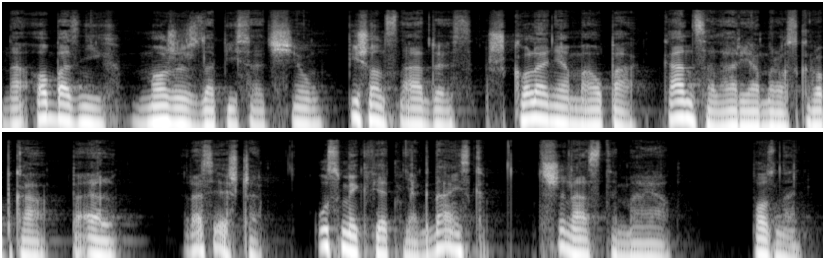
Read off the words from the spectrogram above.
Na oba z nich możesz zapisać się pisząc na adres szkolenia małpa kancelariamroz.pl. Raz jeszcze 8 kwietnia Gdańsk, 13 maja Poznań.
